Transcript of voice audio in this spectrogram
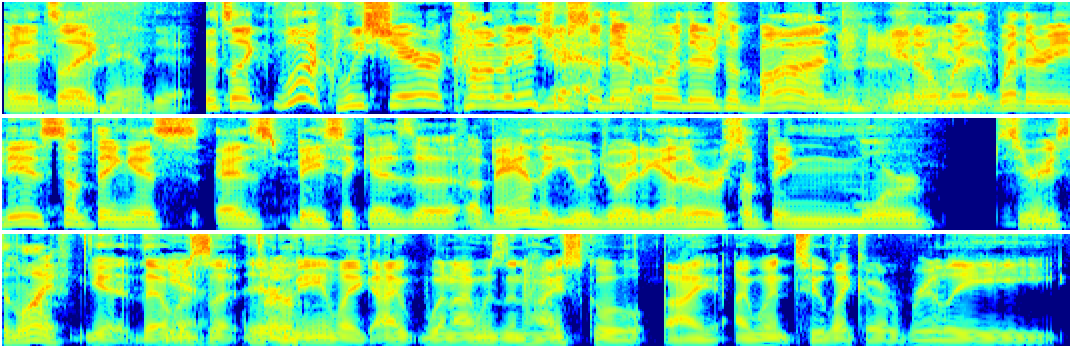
and it's like band, yeah. it's like look, we share a common interest, Yeah, so therefore there's a bond. Mm-hmm. You know, Yeah, yeah. whether whether it is something as as basic as a, a band that you enjoy together, or something more serious in life. Yeah, that was Yeah. uh, You for know? me. Like I, when I was in high school, I I went to like a really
